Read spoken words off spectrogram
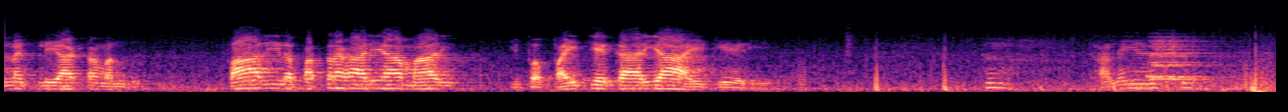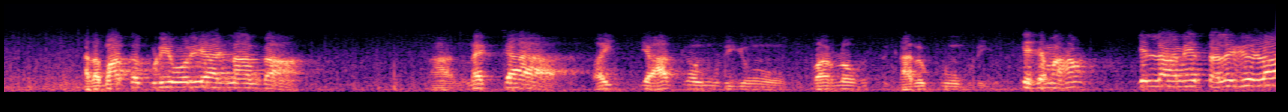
அன்ன கிளியாட்டம் ஆட்டம் வந்து பாதியில பத்திரகாளியா மாறி இப்ப பைத்தியக்காரியா ஆயிட்டேடி. தலையெழுத்து. அதை பார்த்தக்கூடிய ஒரே ஆள் நான் தான். நான் நினைச்சா வைத்திய ஆக்க முடியும் பரலோகத்துக்கு அனுப்பவும் முடியும். எஜமா எல்லாமே தலைகீழா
